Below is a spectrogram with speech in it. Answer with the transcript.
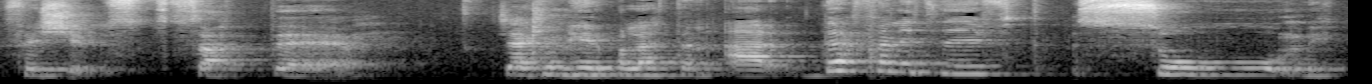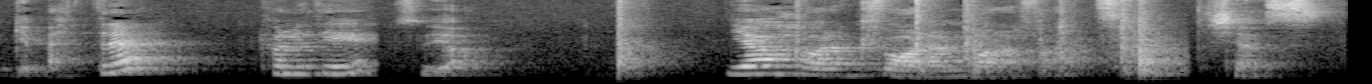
förtjust. Så att eh, Jacqueline Hill-paletten är definitivt så mycket bättre kvalitet. Så ja, jag har kvar den bara för att det känns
